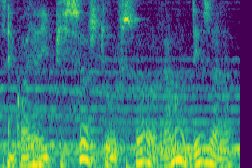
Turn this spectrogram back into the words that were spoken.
C'est incroyable. Et puis ça, je trouve ça vraiment désolant.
